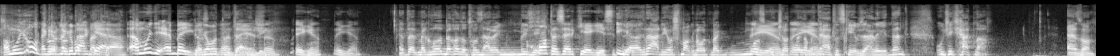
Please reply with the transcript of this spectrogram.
Amúgy ott Nekem- nekem ott el. el. Amúgy ebbe igazad Nekem ott ment el teljesen. Igen, igen. Hát, meg, meg adott hozzá, meg, meg 6000 kiegészítő. Igen, meg rádiós magnót, meg moszkicsot, meg igen. amit el tudsz képzelni mindent. Úgyhogy hát na, ez van.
